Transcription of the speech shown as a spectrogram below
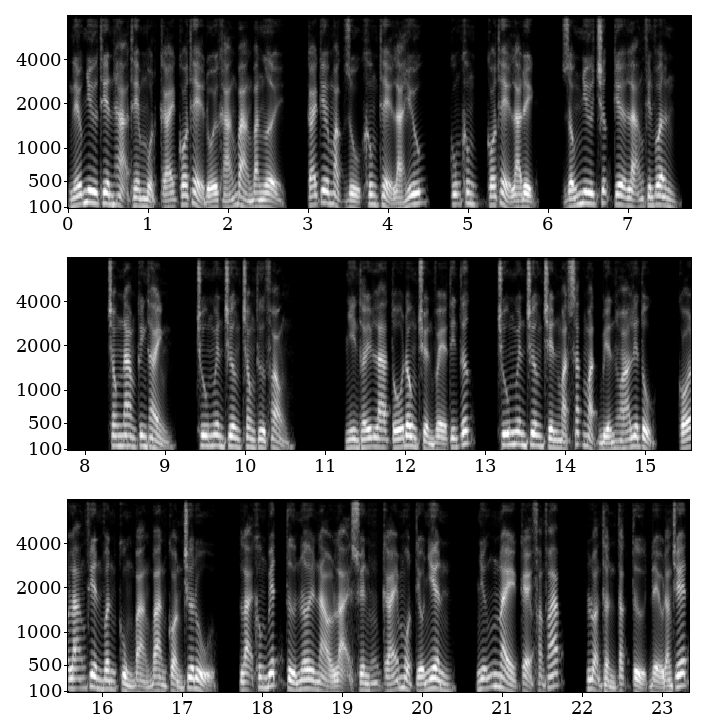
nếu như thiên hạ thêm một cái có thể đối kháng bàng ban người, cái kia mặc dù không thể là hữu, cũng không có thể là địch, giống như trước kia lãng phiên vân. Trong Nam Kinh Thành, Chu Nguyên Trương trong thư phòng. Nhìn thấy La Tố Đông truyền về tin tức, Chu Nguyên Trương trên mặt sắc mặt biến hóa liên tục, có lãng phiên vân cùng bảng bàn còn chưa đủ, lại không biết từ nơi nào lại xuyên cái một tiểu nhiên, những này kẻ phạm pháp, loạn thần tặc tử đều đáng chết.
